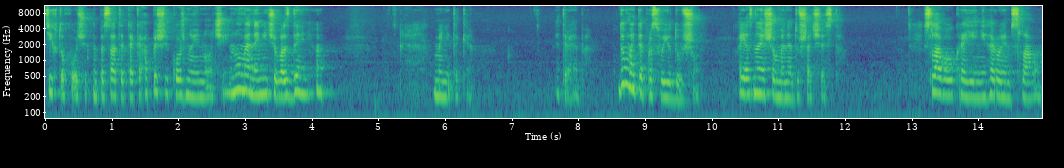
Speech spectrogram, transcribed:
ті, хто хочуть написати таке, а пишуть кожної ночі. Ну, у мене ніч у вас день. Мені таке не треба. Думайте про свою душу. А я знаю, що в мене душа чиста. Слава Україні! Героям слава!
